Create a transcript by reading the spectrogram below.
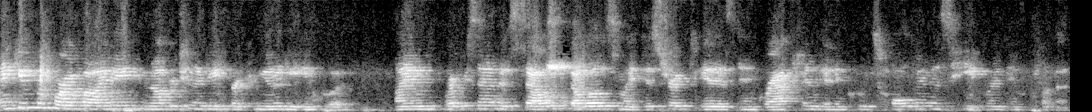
Thank you for providing an opportunity for community input. I am Representative Sally Fellows. My district is in Grafton. It includes Holderness, Hebron, and Plymouth.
